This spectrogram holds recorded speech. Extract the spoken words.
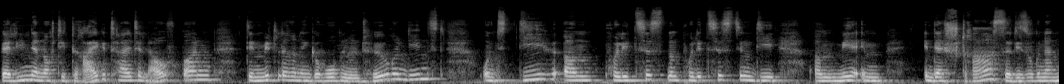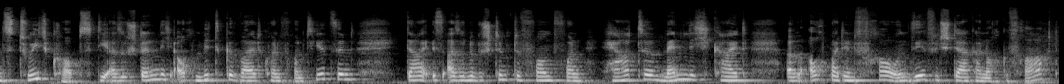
Berlin ja noch die dreigeteilte Laufbahn, den mittleren, den gehobenen und höheren Dienst. Und die ähm, Polizisten und Polizistinnen, die ähm, mehr im, in der Straße, die sogenannten Street Cops, die also ständig auch mit Gewalt konfrontiert sind, da ist also eine bestimmte Form von Härte, Männlichkeit, äh, auch bei den Frauen sehr viel stärker noch gefragt.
